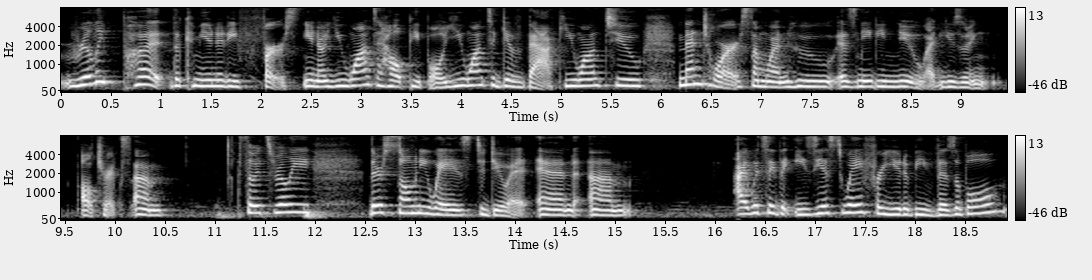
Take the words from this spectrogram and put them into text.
really put the community first. You know, you want to help people, you want to give back, you want to mentor someone who is maybe new at using Alteryx. Um, so it's really, there's so many ways to do it. And um, I would say the easiest way for you to be visible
